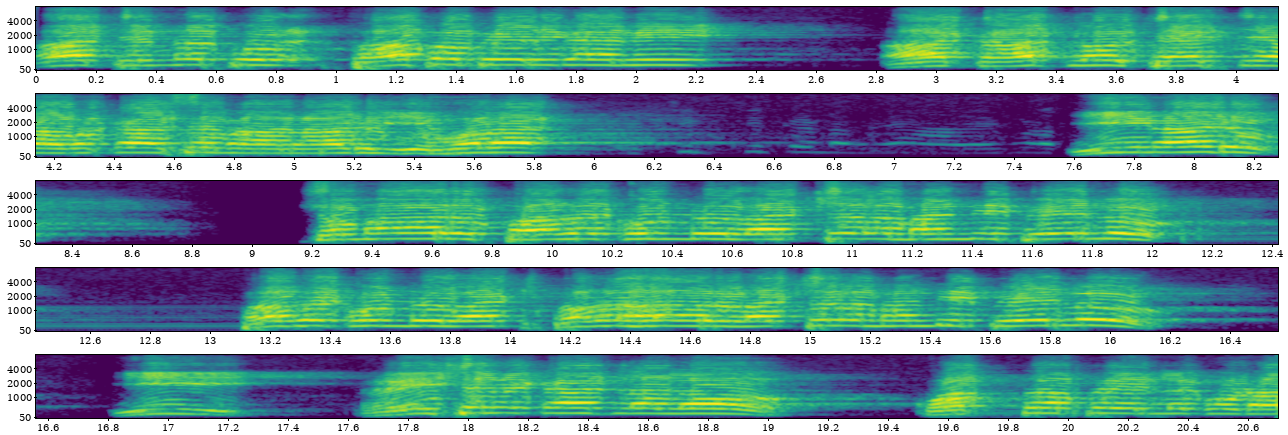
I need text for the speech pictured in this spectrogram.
ఆ చిన్న పాప పేరు కానీ ఆ కార్డులో చేర్చే అవకాశం ఆనాడు ఇవ్వల. ఈనాడు సుమారు పదకొండు లక్షల మంది పేర్లు పదకొండు లక్ష పదహారు లక్షల మంది పేర్లు ఈ రేషన్ కార్డులలో కొత్త పేర్లు కూడా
